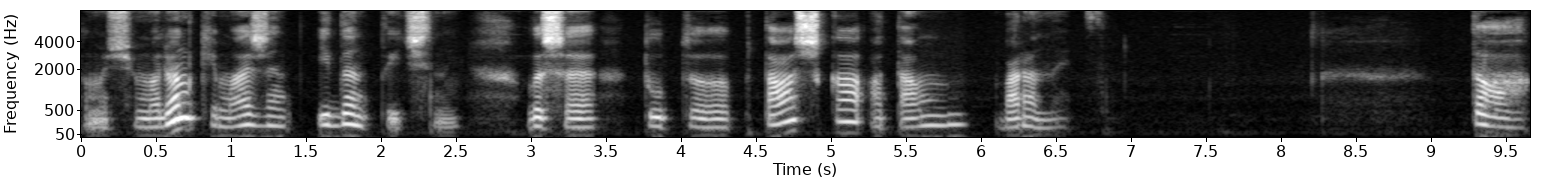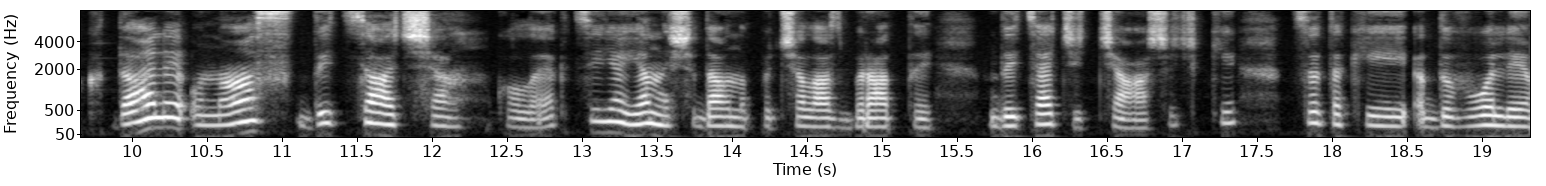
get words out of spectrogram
Тому що малюнки майже ідентичні. Лише тут е, пташка, а там баранець. Так, далі у нас дитяча колекція. Я нещодавно почала збирати дитячі чашечки. Це такий доволі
